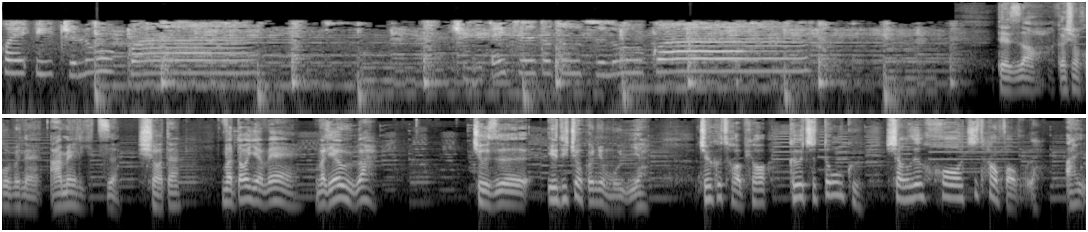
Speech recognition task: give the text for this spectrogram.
会一直路过，却一辈子都独自路过。但是啊，搿小伙伴呢也蛮理智，晓得勿到一万勿立案啊，就是有点交关肉麻意啊，就搿钞票够去东莞享受好几趟服务了。哎呀，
